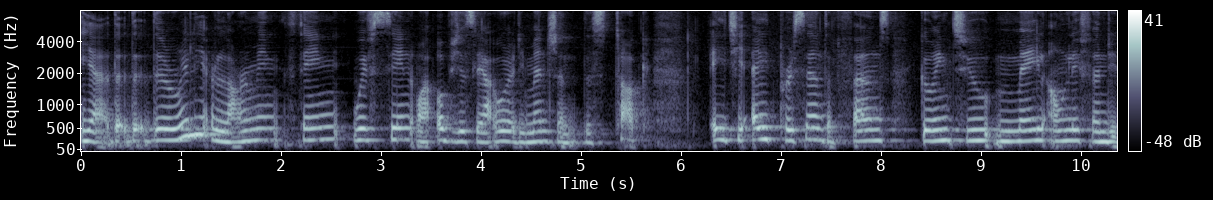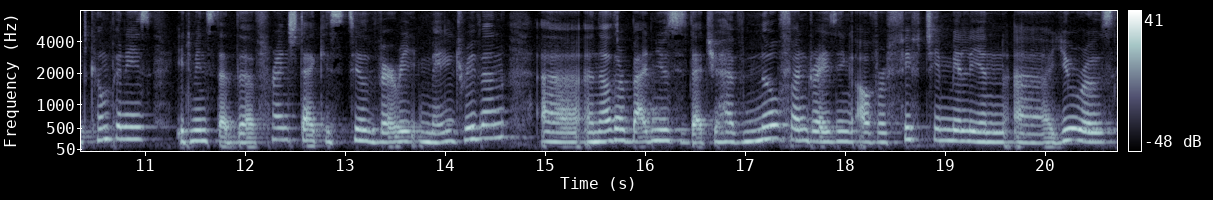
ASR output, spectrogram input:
yeah, the, the, the, really alarming thing we've seen, well, obviously, I already mentioned the stock 88% of funds going to male only funded companies. It means that the French tech is still very male driven. Uh, another bad news is that you have no fundraising over 50 million uh, euros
